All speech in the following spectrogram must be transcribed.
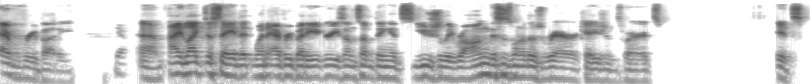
everybody. Um, I like to say that when everybody agrees on something, it's usually wrong. This is one of those rare occasions where it's it's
